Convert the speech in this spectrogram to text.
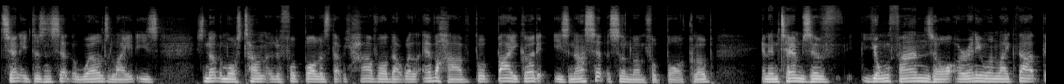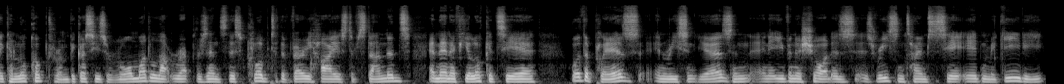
certainly doesn't set the world alight. He's he's not the most talented of footballers that we have or that we'll ever have, but by God, he's an asset to Sunderland Football Club. And in terms of young fans or, or anyone like that, they can look up to him because he's a role model that represents this club to the very highest of standards. And then if you look at, say, other players in recent years, and, and even as short as, as recent times, to say Aiden McGeady,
